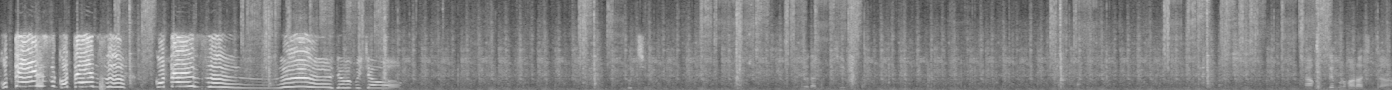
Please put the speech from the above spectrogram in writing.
곧댐스! 곧댐스! 곧댐스! 으, 너무 무서워. 놓침. 나 놓침. 자, 곧댐으로 가라, 진짜.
